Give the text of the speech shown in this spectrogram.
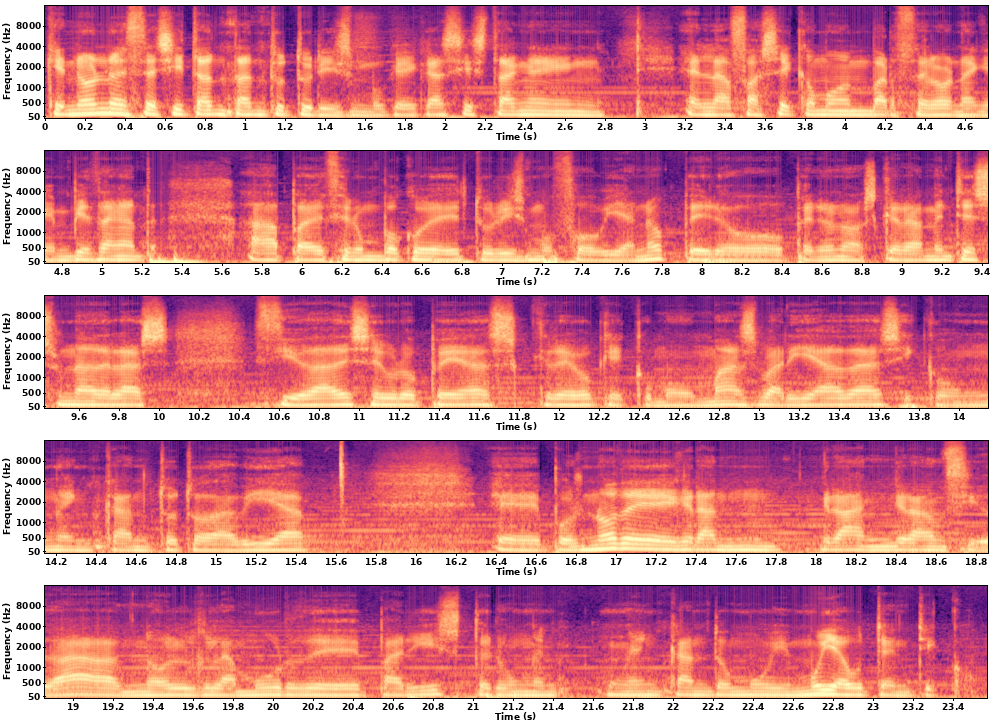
que no necesitan tanto turismo, que casi están en, en la fase como en Barcelona, que empiezan a, a, padecer un poco de turismofobia, ¿no? Pero, pero no, es que realmente es una de las ciudades europeas, creo que como más variadas y con un encanto todavía. Eh, pues no de gran, gran, gran ciudad, no el glamour de París, pero un, un encanto muy, muy auténtico.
